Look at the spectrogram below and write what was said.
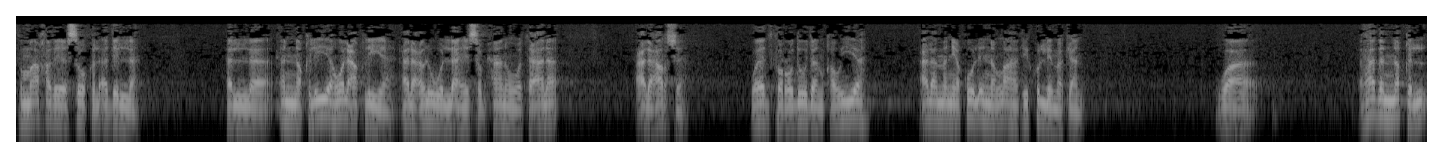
ثم أخذ يسوق الأدلة النقلية والعقلية على علو الله سبحانه وتعالى على عرشه ويذكر ردودا قوية على من يقول إن الله في كل مكان. وهذا النقل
